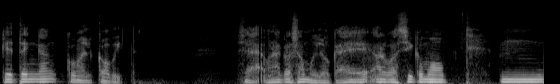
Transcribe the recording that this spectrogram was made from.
que tengan con el COVID. O sea, una cosa muy loca. Es algo así como mm,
